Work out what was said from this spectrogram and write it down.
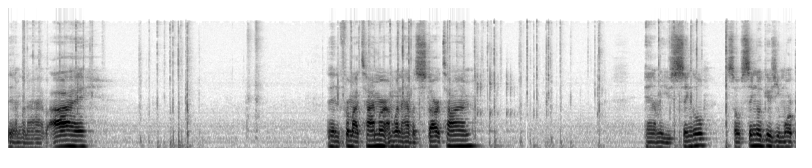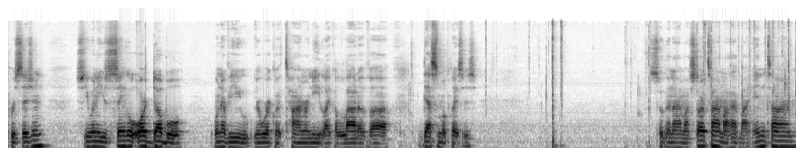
Then I'm going to have I. Then for my timer, I'm going to have a start time. And I'm going to use single. So single gives you more precision. So you want to use single or double whenever you, you're working with time or need like a lot of uh, decimal places. So then I have my start time, I have my end time,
